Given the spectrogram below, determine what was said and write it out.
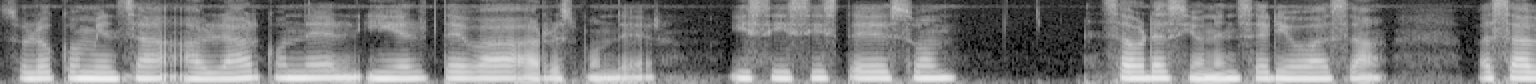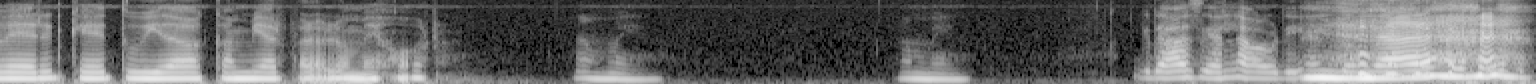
solo comienza a hablar con Él y Él te va a responder. Y si hiciste eso, esa oración en serio vas a, vas a ver que tu vida va a cambiar para lo mejor. Amén. Amén. Gracias, Lauri. De nada.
